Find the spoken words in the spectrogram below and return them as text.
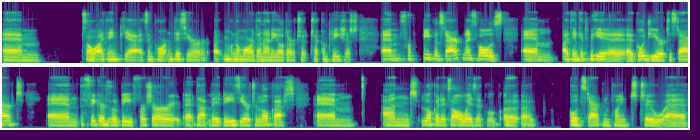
Um so I think yeah, it's important this year uh, no more than any other to, to complete it. Um, for people starting, I suppose, um, I think it'll be a, a good year to start. Um, the figures will be for sure uh, that bit easier to look at. Um, and look at it's always a, a, a good starting point to uh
